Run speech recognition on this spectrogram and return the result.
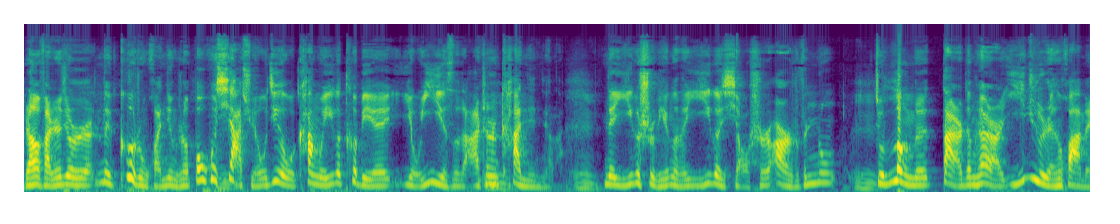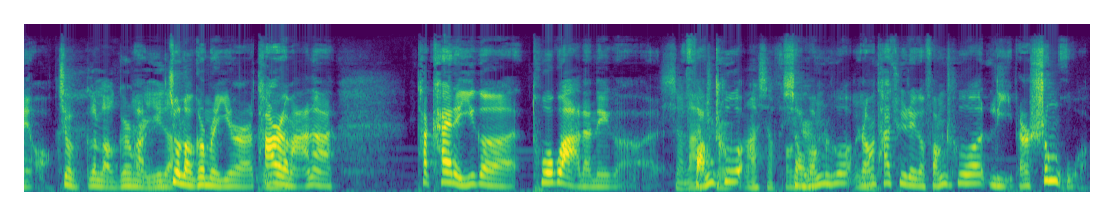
然后反正就是那各种环境声，包括下雪。我记得我看过一个特别有意思的啊，真是嗯看进去了。嗯那一个视频可能一个小时二十分钟，嗯，就愣着大眼瞪小眼，一句人话没有。就哥老哥们儿一个，啊就老哥们儿一人，他是干嘛呢？他开着一个拖挂的那个房车车啊，小房小车房车，嗯然后他去这个房车里边生活。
